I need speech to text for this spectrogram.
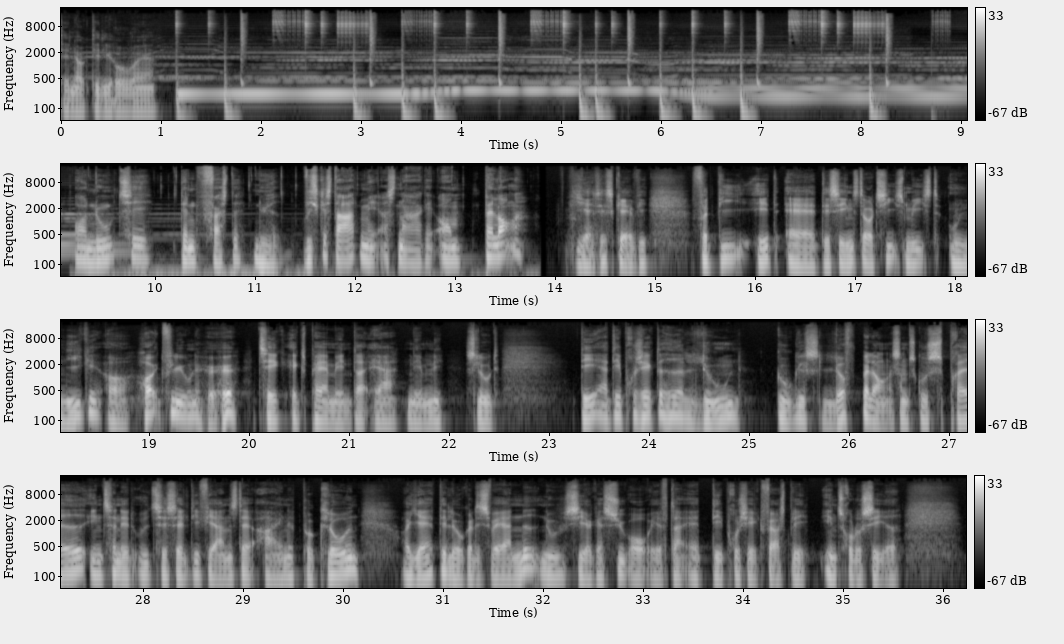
Det er nok det, de håber, ja. Og nu til den første nyhed. Vi skal starte med at snakke om ballonger. Ja, det skal vi. Fordi et af det seneste årtis mest unikke og højtflyvende høhø tech-eksperimenter er nemlig slut. Det er det projekt, der hedder Loon, Googles luftballoner, som skulle sprede internet ud til selv de fjerneste egne på kloden. Og ja, det lukker desværre ned nu, cirka syv år efter, at det projekt først blev introduceret.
